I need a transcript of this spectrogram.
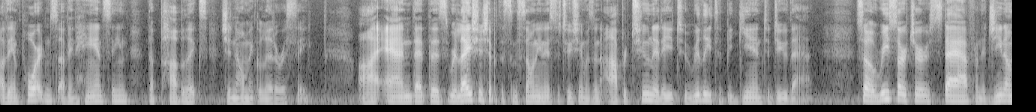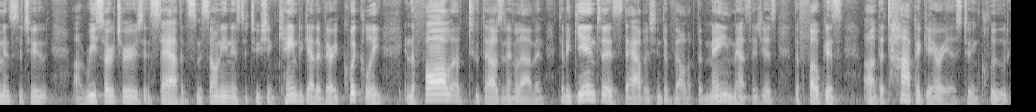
of the importance of enhancing the public's genomic literacy. Uh, and that this relationship with the Smithsonian Institution was an opportunity to really to begin to do that. So researchers, staff from the Genome Institute, uh, researchers and staff at the Smithsonian Institution came together very quickly in the fall of 2011 to begin to establish and develop the main messages, the focus, uh, the topic areas to include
